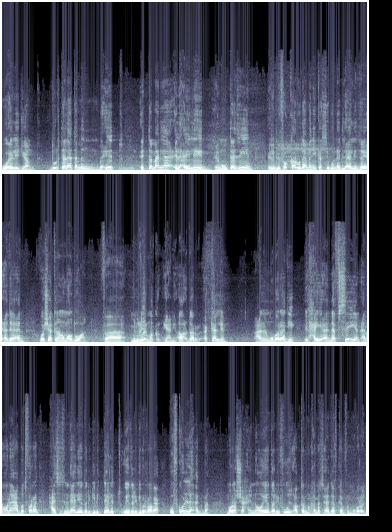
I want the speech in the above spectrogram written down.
وإيلي جيانج. دول ثلاثة من بقية الثمانيه الهايلين الممتازين اللي بيفكروا دايما يكسبوا النادي الأهلي إزاي اداء وشكلا وموضوعا. فمن غير ما يعني أقدر أتكلم عن المباراة دي الحقيقة نفسيا أنا وأنا قاعد بتفرج حاسس إن الأهلي يقدر يجيب الثالث ويقدر يجيب الرابع وفي كل هجمة مرشح إن هو يقدر يفوز أكتر من خمس أهداف كان في المباراة دي.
